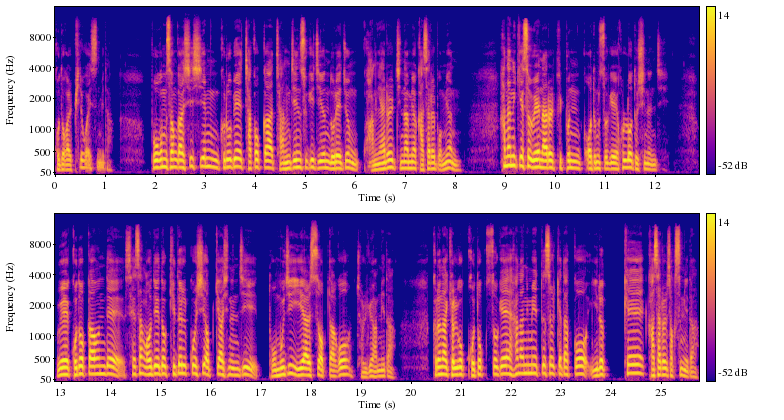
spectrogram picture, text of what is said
고독할 필요가 있습니다. 복음성가 CCM 그룹의 작곡가 장진숙이 지은 노래 중 광야를 지나며 가사를 보면 하나님께서 왜 나를 깊은 어둠 속에 홀로 두시는지 왜 고독 가운데 세상 어디에도 기댈 곳이 없게 하시는지 도무지 이해할 수 없다고 절규합니다. 그러나 결국 고독 속에 하나님의 뜻을 깨닫고 이렇게 가사를 적습니다.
